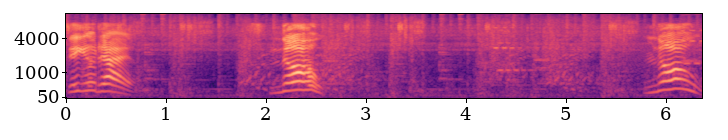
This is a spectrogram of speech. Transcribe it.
Dingodile! No! No!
